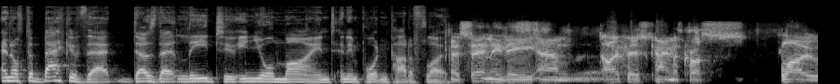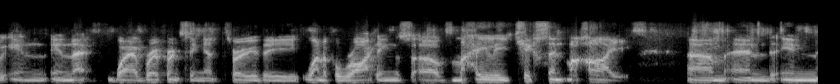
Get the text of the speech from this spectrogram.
And off the back of that, does that lead to, in your mind, an important part of flow? So certainly, the um, I first came across flow in in that way of referencing it through the wonderful writings of Mihaly Csikszentmihalyi, um, and in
